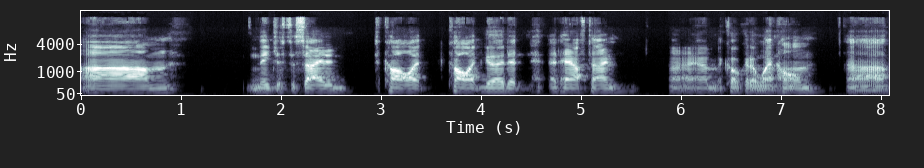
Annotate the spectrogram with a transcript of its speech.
Um, they just decided to call it call it good at at halftime. Uh, Maquoketa went home uh,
